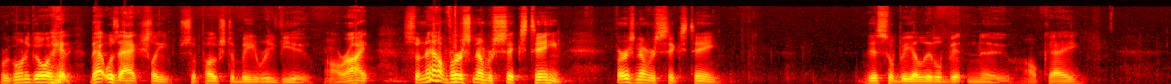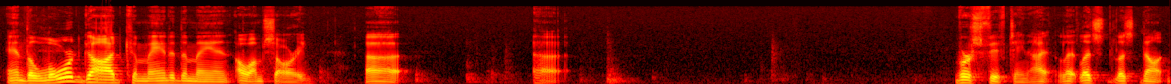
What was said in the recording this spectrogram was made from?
we're going to go ahead. That was actually supposed to be review, all right? So now, verse number 16. Verse number 16. This will be a little bit new, okay? And the Lord God commanded the man, oh, I'm sorry. Uh, uh, verse 15. I, let, let's, let's, not,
